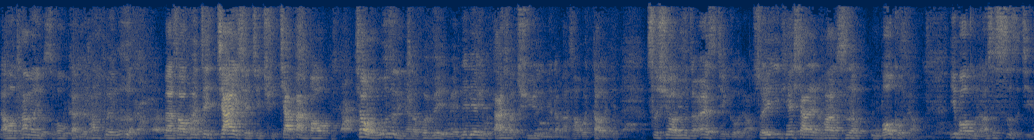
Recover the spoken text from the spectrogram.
然后他们有时候感觉他们会饿，晚上会再加一些进去，加半包。像我屋子里面的会喂一喂，那边有个胆小区域里面的晚上会倒一点，是需要用这二十斤狗粮，所以一天下来的话是五包狗粮，一包狗粮是四十斤，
